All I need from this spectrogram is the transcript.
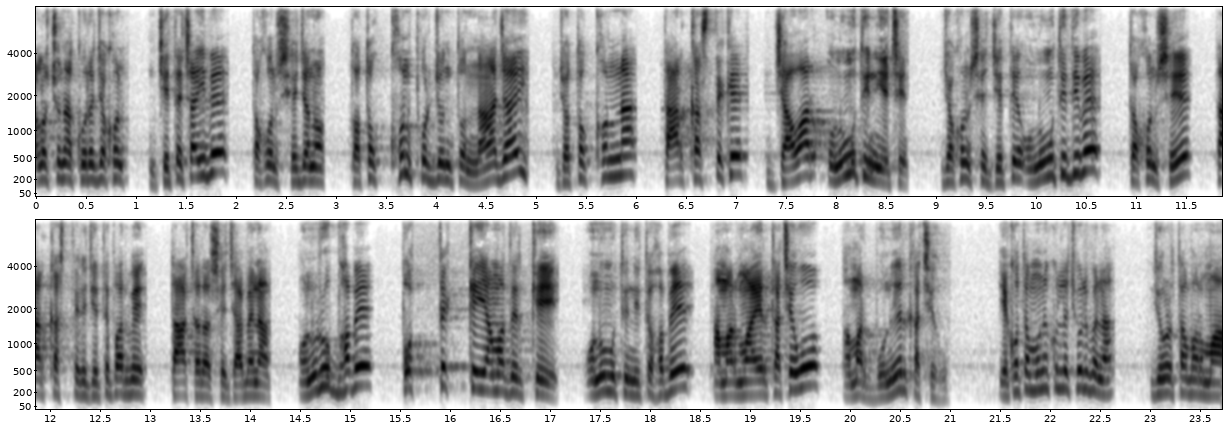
আলোচনা করে যখন যেতে চাইবে, তখন সে যেন ততক্ষণ পর্যন্ত না যায়, যতক্ষণ না তার কাছ থেকে যাওয়ার অনুমতি নিয়েছে। যখন সে যেতে অনুমতি দিবে, তখন সে তার কাছ থেকে যেতে পারবে, তাছাড়া সে যাবে না। অনুরূপভাবে প্রত্যেককেই আমাদেরকে অনুমতি নিতে হবে, আমার মায়ের কাছেও, আমার বোনের কাছেও। একথা মনে করলে চলবে না যে ওরা তো আমার মা,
